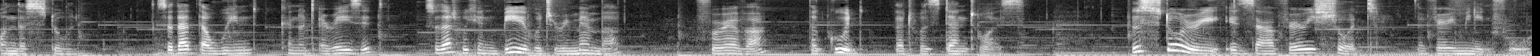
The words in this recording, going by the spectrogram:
on the stone so that the wind cannot erase it, so that we can be able to remember forever the good that was done to us. This story is uh, very short, very meaningful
